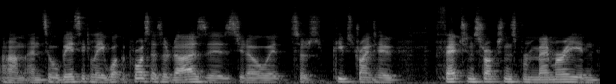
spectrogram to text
Um, and so basically what the processor does is, you know, it sort of keeps trying to fetch instructions from memory and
